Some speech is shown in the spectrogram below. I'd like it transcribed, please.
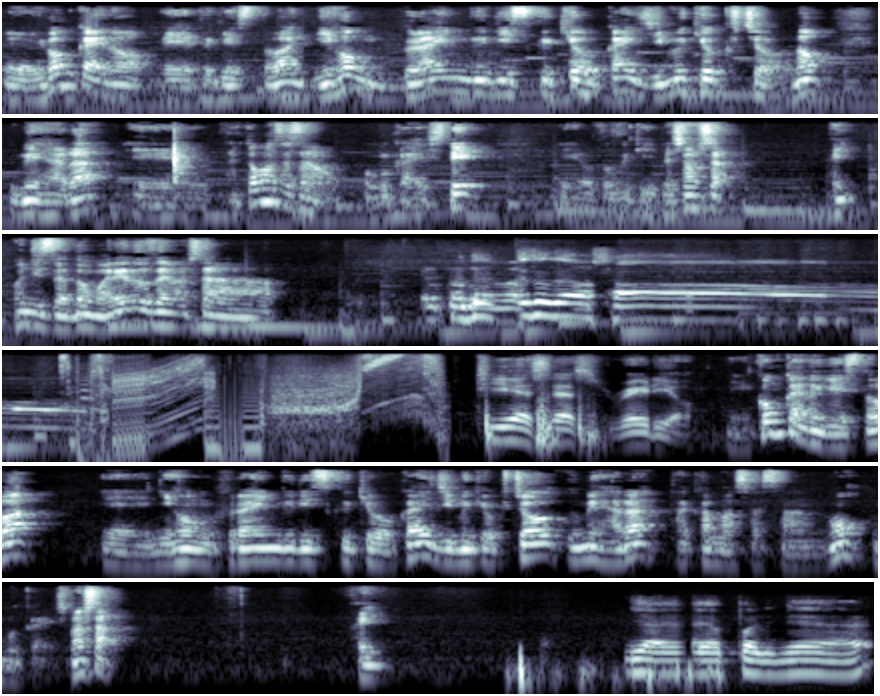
えー今回の、えーとゲストは日本フライングディスク協会事務局長の梅原、えー高正さんをお迎えして、えーお届けいたしました。はい。本日はどうもありがとうございました。ありがとうございました。TSS Radio. えー今回のゲストは、えー日本フライングディスク協会事務局長梅原高正さんをお迎えしました。はい。いややっぱりね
